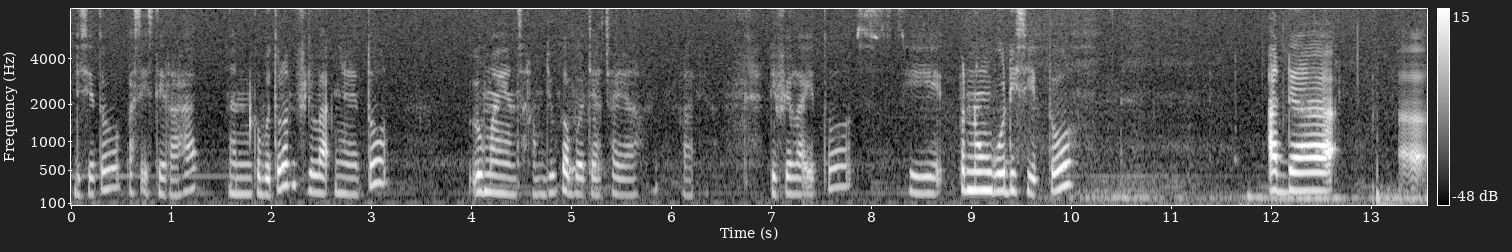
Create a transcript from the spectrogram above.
Di situ pas istirahat dan kebetulan villanya itu lumayan serem juga buat Caca ya. Di villa itu si penunggu di situ ada eh,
